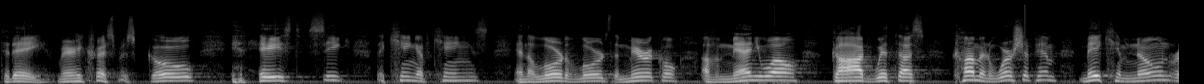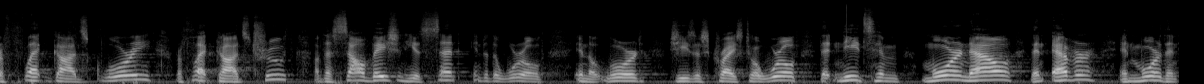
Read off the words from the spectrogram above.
Today, Merry Christmas. Go in haste, seek the King of Kings and the Lord of Lords, the miracle of Emmanuel, God with us. Come and worship him, make him known, reflect God's glory, reflect God's truth of the salvation he has sent into the world in the Lord Jesus Christ, to a world that needs him more now than ever and more than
